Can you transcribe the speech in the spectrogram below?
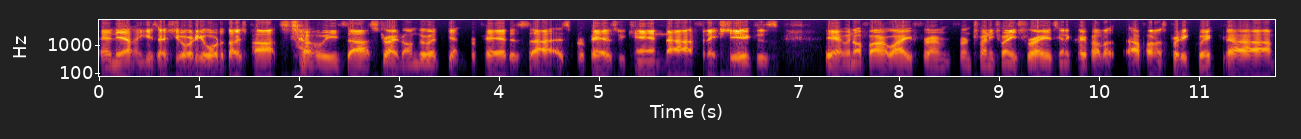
and yeah, I think he's actually already ordered those parts, so he's uh, straight onto it, getting prepared as uh, as prepared as we can uh, for next year because yeah, we're not far away from from 2023. It's going to creep up, up on us pretty quick. Um,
